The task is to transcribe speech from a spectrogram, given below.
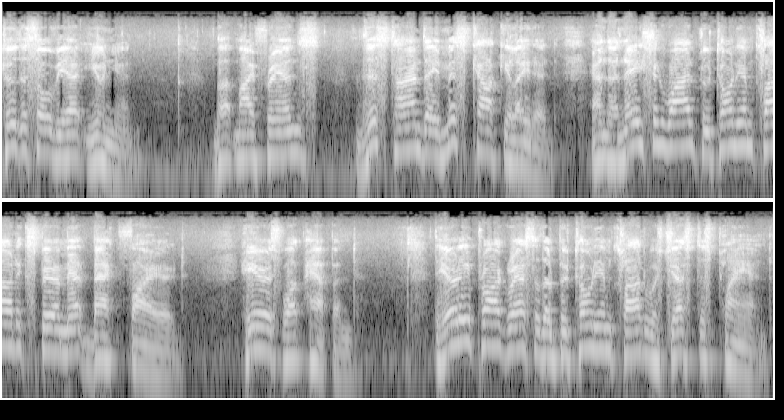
to the Soviet Union. But my friends, this time they miscalculated, and the nationwide plutonium cloud experiment backfired. Here's what happened. The early progress of the plutonium cloud was just as planned.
